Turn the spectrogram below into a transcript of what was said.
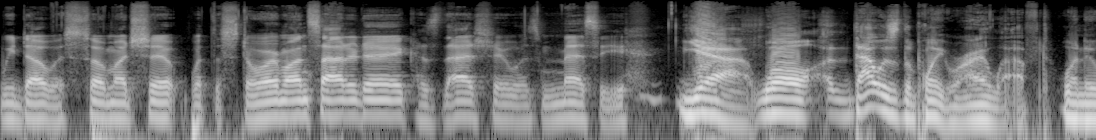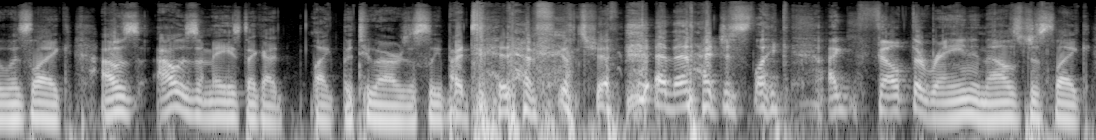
We dealt with so much shit with the storm on Saturday because that shit was messy. Yeah, well, that was the point where I left when it was like I was I was amazed I got like the two hours of sleep I did at field trip, and then I just like I felt the rain, and I was just like,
